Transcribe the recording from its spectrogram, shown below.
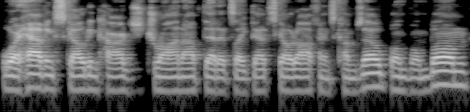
or having scouting cards drawn up that it's like that scout offense comes out, boom, boom, boom.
